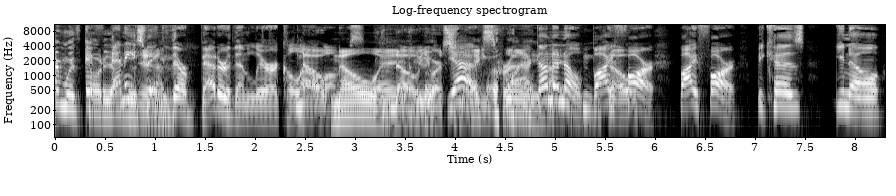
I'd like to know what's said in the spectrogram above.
I'm with Cody if on this. anything, one. they're better than lyrical No. albums. No way. No, you are Yeah. smoking crack. No, no, no. By No. far, by far, because you know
